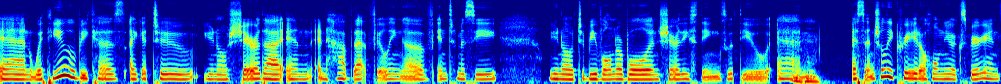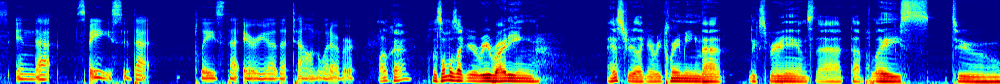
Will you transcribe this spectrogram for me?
And with you because I get to you know share that and and have that feeling of intimacy you know to be vulnerable and share these things with you and Mhm. essentially create a whole new experience in that space, in that place, that area, that town, whatever. Okay. So it's almost like you're rewriting history, like you're reclaiming that experience, that that place to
